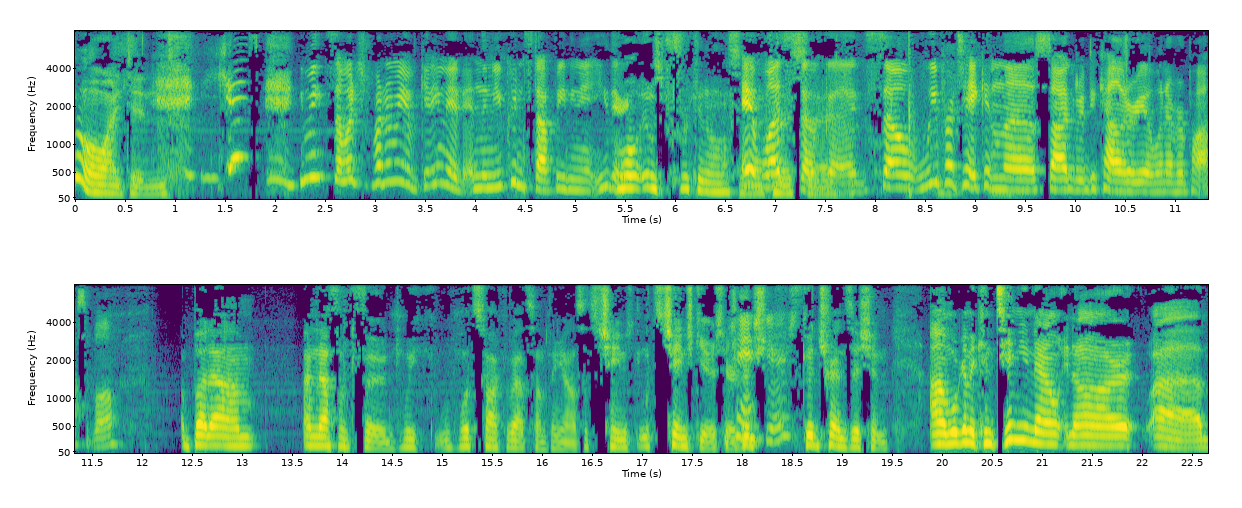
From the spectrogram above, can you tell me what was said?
No, I didn't. yes! You made so much fun of me of getting it, and then you couldn't stop eating it either. Well, it was freaking awesome. it was so say? good. So we partake in the Sagra di Caloria whenever possible. But um, enough of food. We let's talk about something else. Let's change. Let's change gears here. Change good, gears? Good transition. Um, we're going to continue now in our uh,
